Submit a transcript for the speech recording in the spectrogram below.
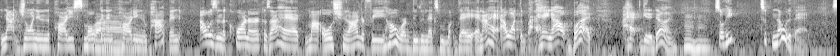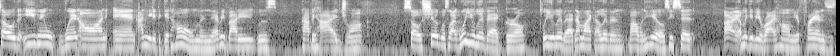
not joining in the party, smoking and partying and popping. I was in the corner because I had my oceanography homework due the next day, and I had I want to hang out, but I had to get it done. Mm-hmm. So he took note of that. So the evening went on, and I needed to get home, and everybody was probably high, drunk. So Suge was like, "Where you live at, girl? Where you live at?" And I'm like, "I live in Baldwin Hills." He said, "All right, I'm gonna give you a ride home. Your friends,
